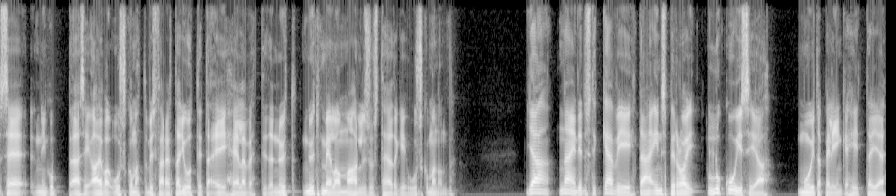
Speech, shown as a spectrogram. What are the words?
se niinku pääsi aivan uskomattomissa väreissä, tajutti, että ei helvetti, että nyt, nyt meillä on mahdollisuus tehdä jotakin uskomatonta. Ja näin tietysti kävi. Tämä inspiroi lukuisia muita pelin kehittäjiä.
